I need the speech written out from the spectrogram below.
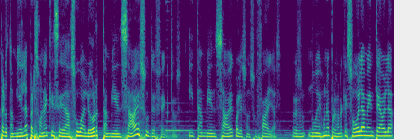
pero también la persona que se da su valor también sabe sus defectos y también sabe cuáles son sus fallas. No es una persona que solamente habla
